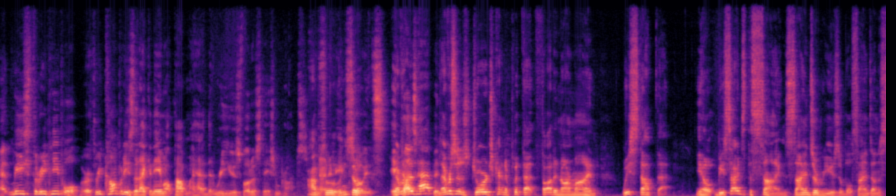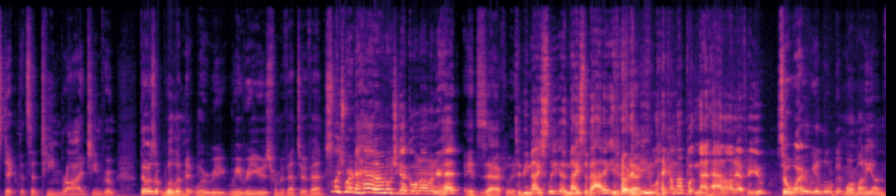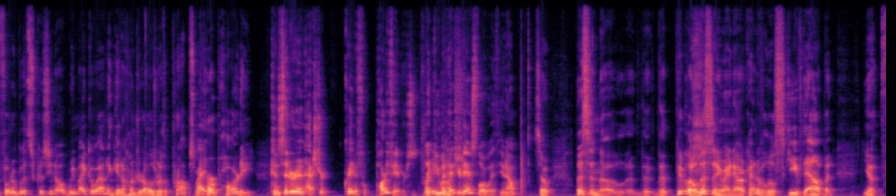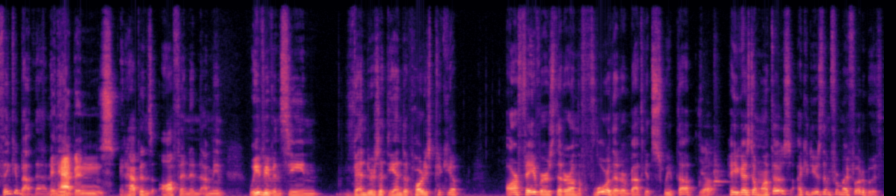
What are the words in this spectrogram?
at least three people or three companies that I can name off the top of my head that reuse photo station props. You know I Absolutely. mean? So, it's it ever- does happen. Ever since George kind of put that thought in our mind, we stopped that. You know, besides the signs, signs are reusable. Signs on a stick that said "Team Bride," "Team Groom." Those we'll admit were re- we reuse from event to event. Somebody's wearing a hat. I don't know what you got going on on your head. Exactly. To be nicely uh, nice about it, you know what I mean? Like I'm not putting that hat on after you. So why are we a little bit more money on photo booths? Because you know we might go out and get hundred dollars worth of props Right. per party. Consider it an extra creative party favors, like Pretty you would hit your dance floor with. You know? So listen, uh, the the people that are listening right now are kind of a little skeeved out, but you know think about that. I mean, happens. It happens often, and I mean we've even seen vendors at the end of parties picking up our favors that are on the floor that are about to get swept up. Yep. Hey, you guys don't want those? I could use them for my photo booth.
